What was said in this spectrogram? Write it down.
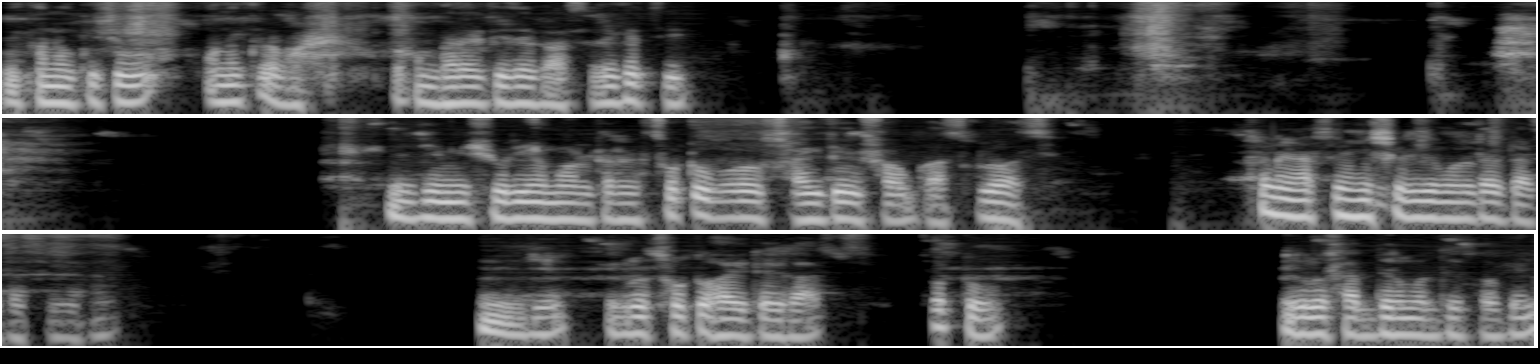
এখানেও কিছু অনেক রকম ভ্যারাইটিসের গাছ রেখেছি। যে মিশরীয় মালটার ছোট বড় সাইডে সব গাছগুলো আছে। এখানে আছে মিশরীয় মালটার গাছ আছে এখানে। যে এগুলো ছোট হাইটের গাছ, ছোট। এগুলো সাধ্যের মধ্যে পাবেন।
